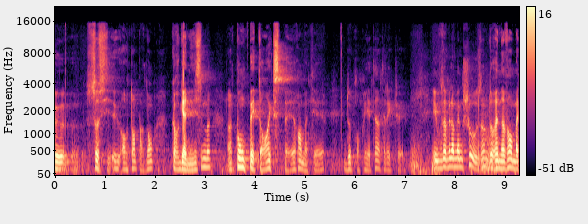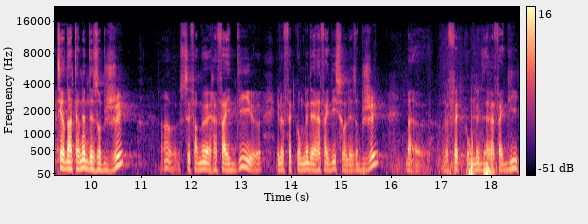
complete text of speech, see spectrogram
euh, pardon, qu'organisme compétent, expert en matière de propriété intellectuelle. Et vous avez la même chose, hein, dorénavant en matière d'Internet des objets, hein, ces fameux RFID euh, et le fait qu'on met des RFID sur les objets, ben, euh, le fait qu'on met des RFID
